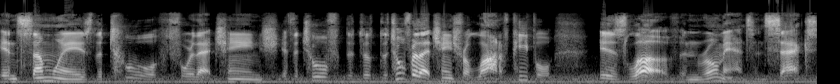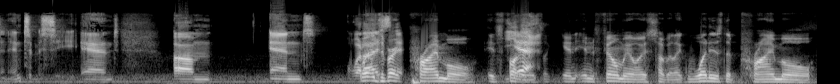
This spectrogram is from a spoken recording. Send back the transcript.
in some ways the tool for that change if the tool the, the, tool for that change for a lot of people is love and romance and sex and intimacy and um and what well, it's I a very primal it's funny Yeah. it's like in, in film we always talk about like what is the primal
